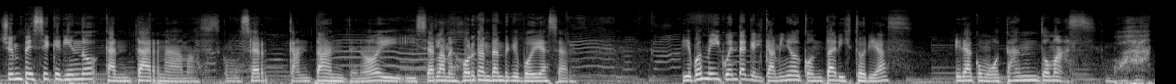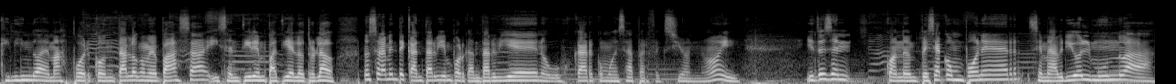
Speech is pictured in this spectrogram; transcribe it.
yo empecé queriendo cantar nada más, como ser cantante, ¿no? Y, ser la mejor cantante que podía ser. Y después me di cuenta que el camino de contar historias era como tanto más. Como, ¡ah, qué lindo además poder contar lo que me pasa y sentir empatía del otro lado. No solamente cantar bien por cantar bien o buscar como esa perfección, ¿no? Y, y entonces en- cuando empecé a componer, se me abrió el mundo a,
